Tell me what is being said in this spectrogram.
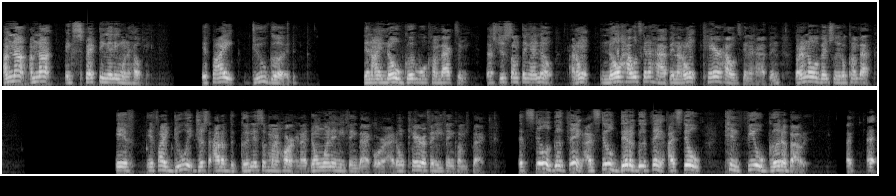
I'm not I'm not expecting anyone to help me. If I do good, then I know good will come back to me. That's just something I know. I don't know how it's going to happen. I don't care how it's going to happen, but I know eventually it'll come back. If if I do it just out of the goodness of my heart and I don't want anything back or I don't care if anything comes back, it's still a good thing. I still did a good thing. I still can feel good about it. I, at,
